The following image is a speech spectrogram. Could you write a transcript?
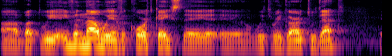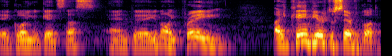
Uh, but we even now we have a court case uh, with regard to that going against us. And you know, I pray. I came here to serve God.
